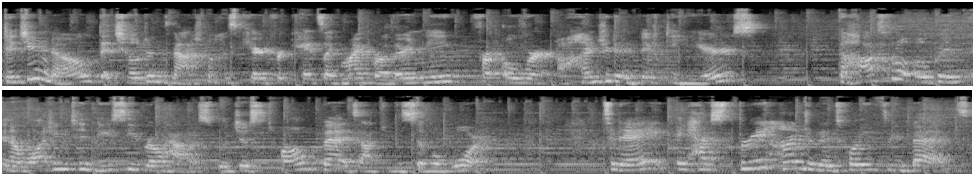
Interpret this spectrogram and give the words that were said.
Did you know that Children's National has cared for kids like my brother and me for over 150 years? The hospital opened in a Washington, D.C. row house with just 12 beds after the Civil War. Today, it has 323 beds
